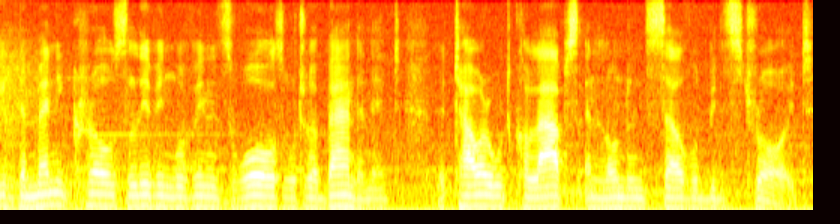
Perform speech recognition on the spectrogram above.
if the many crows living within its walls were to abandon it, the tower would collapse and London itself would be destroyed.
